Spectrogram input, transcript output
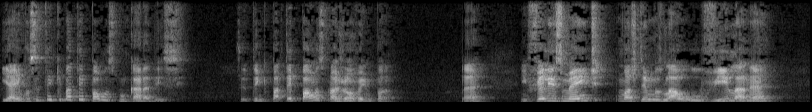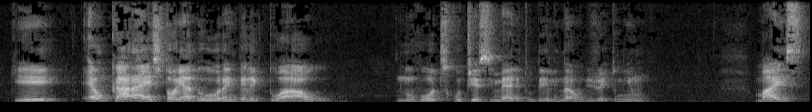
E aí você tem que bater palmas para um cara desse. Você tem que bater palmas para Jovem Pan, né? Infelizmente, nós temos lá o Vila, né? Que é um cara, é historiador, é intelectual. Não vou discutir esse mérito dele, não, de jeito nenhum. Mas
